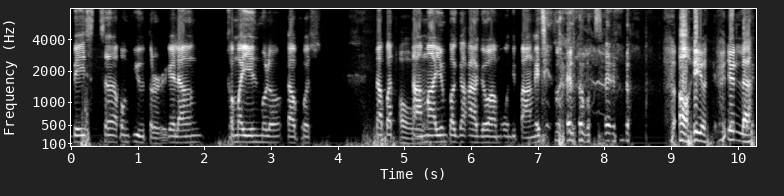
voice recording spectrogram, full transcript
based sa computer. Kailangan kamayin mo lang. Tapos, dapat Oo. tama yung pagkakagawa mo kundi pangit yung kalabasan. oh, yun. Yun lang.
